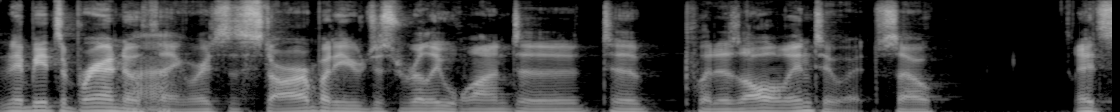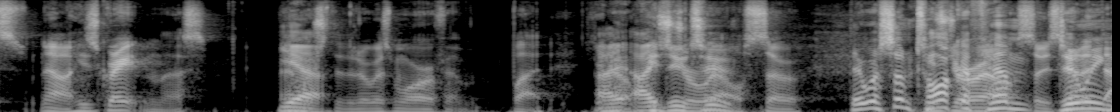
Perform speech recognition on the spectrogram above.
maybe it's a Brando Uh. thing where it's a star, but he just really wanted to, to put his all into it. So it's, no, he's great in this. I Yeah. wish that there was more of him, but you I- know, I he's do too. So There was some talk of him so doing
